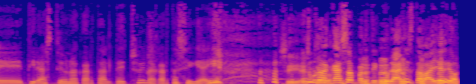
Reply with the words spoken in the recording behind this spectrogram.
eh, tiraste una carta al techo y la carta sigue ahí. Sí, en una casa particular estaba yo, digo,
